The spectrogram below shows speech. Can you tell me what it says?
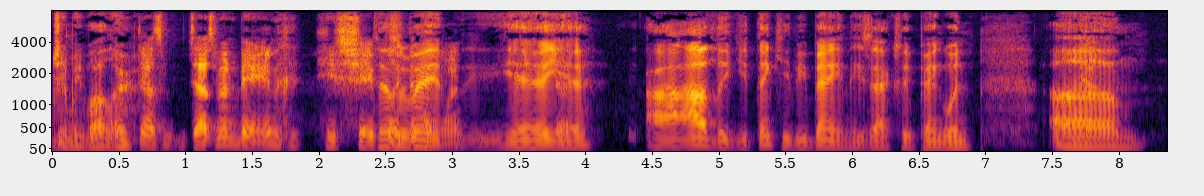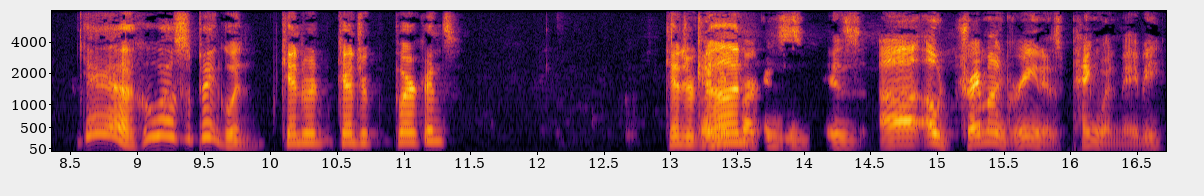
Jimmy Butler. Des- Desmond Bane. He's shaped Desmond like Bane. penguin. Yeah, yeah. Uh, oddly, you'd think he'd be Bane. He's actually Penguin. Um, yeah. Who else is Penguin? Kendrick Kendrick Perkins. Kendrick, Kendrick Nunn. Perkins is, is uh oh Draymond Green is penguin maybe.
